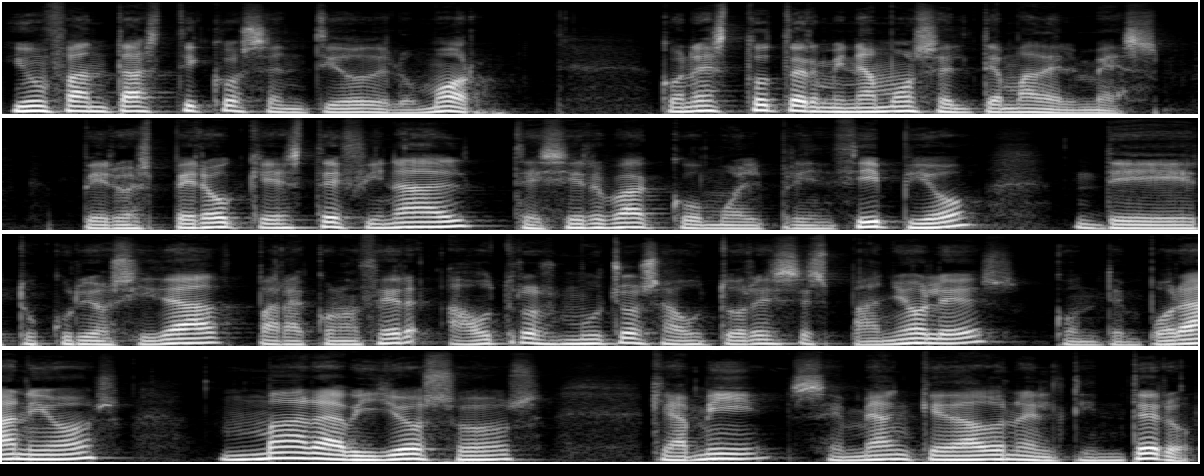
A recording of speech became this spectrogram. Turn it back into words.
y un fantástico sentido del humor. Con esto terminamos el tema del mes, pero espero que este final te sirva como el principio de tu curiosidad para conocer a otros muchos autores españoles contemporáneos maravillosos que a mí se me han quedado en el tintero,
